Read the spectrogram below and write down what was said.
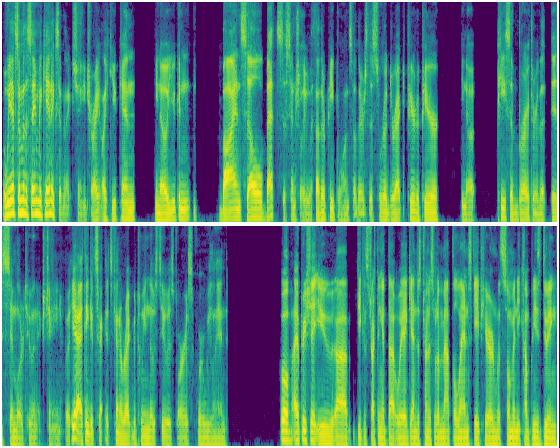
But we have some of the same mechanics of an exchange, right? Like you can, you know, you can buy and sell bets essentially with other people. And so there's this sort of direct peer to peer, you know, piece of broker that is similar to an exchange. But yeah, I think it's it's kind of right between those two as far as where we land. Well, I appreciate you uh, deconstructing it that way. Again, just trying to sort of map the landscape here, and with so many companies doing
